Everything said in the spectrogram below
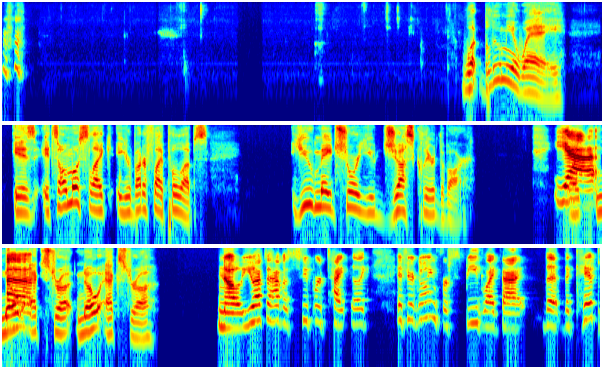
What blew me away is it's almost like your butterfly pull ups. You made sure you just cleared the bar. Like, yeah. no uh, extra, no extra. No, you have to have a super tight like if you're going for speed like that, the the kip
